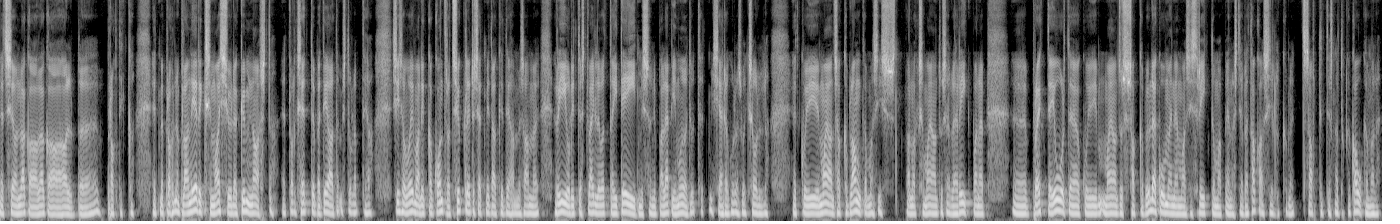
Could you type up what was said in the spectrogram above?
et see on väga-väga halb äh, praktika. et me planeeriksime asju üle kümne aasta, et oleks ette juba teada, mis tuleb teha. siis on võimalik ka kontratsükliliselt midagi teha, me saame riiulitest välja võtta ideid, mis on juba läbi mõõdud, et mis järjekorras võiks olla. et kui majandus hakkab langema, siis pannakse majandusele, riik paneb äh, projekte juurde ja kui majandus hakkab üle kuumenema, siis riik tõmbab ennast jälle tagasi, lükkab need sahtlitest natuke kaugemale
